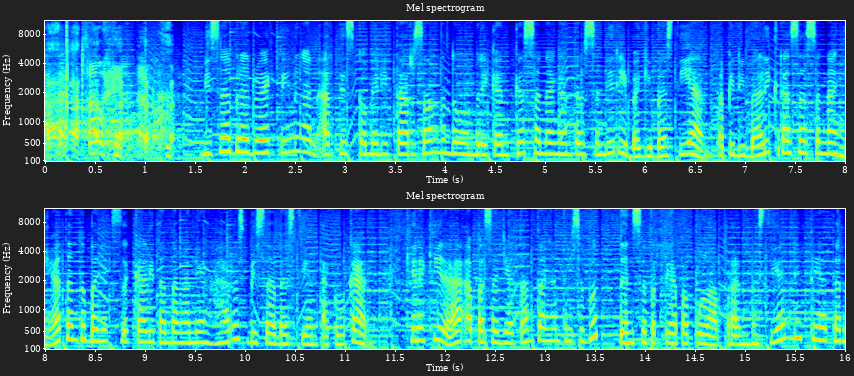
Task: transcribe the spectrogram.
salah ya. Bisa beradu akting dengan artis komedi Tarsan tentu memberikan kesenangan tersendiri bagi Bastian. Tapi di balik rasa senangnya tentu banyak sekali tantangan yang harus bisa Bastian taklukkan. Kira-kira apa saja tantangan tersebut dan seperti apa pula peran Bastian di teater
